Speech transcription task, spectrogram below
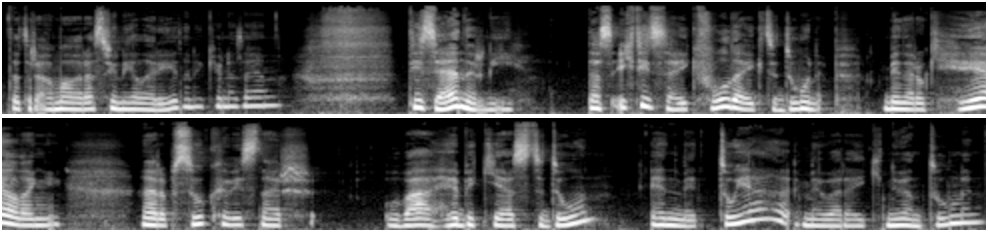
Dat er allemaal rationele redenen kunnen zijn. Die zijn er niet. Dat is echt iets dat ik voel dat ik te doen heb. Ik ben daar ook heel lang naar op zoek geweest naar wat heb ik juist te doen en met Toya, met waar ik nu aan doen ben,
